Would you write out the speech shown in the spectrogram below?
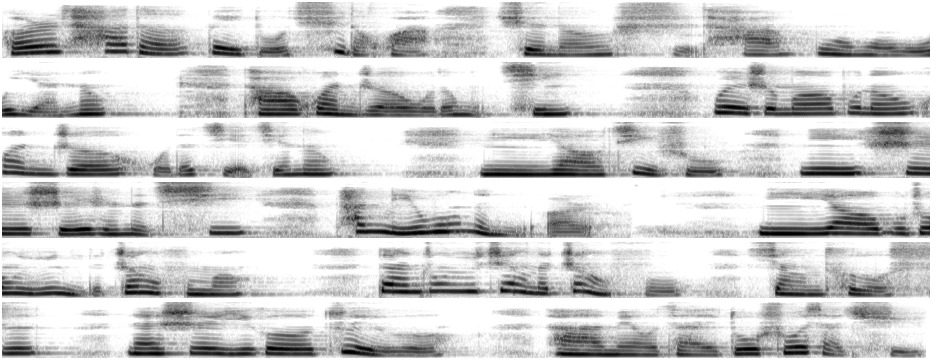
而他的被夺去的话却能使他默默无言呢？他唤着我的母亲，为什么不能唤着我的姐姐呢？你要记住，你是谁人的妻，潘尼翁的女儿。你要不忠于你的丈夫吗？但忠于这样的丈夫，像特洛斯。乃是一个罪恶。他没有再多说下去，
